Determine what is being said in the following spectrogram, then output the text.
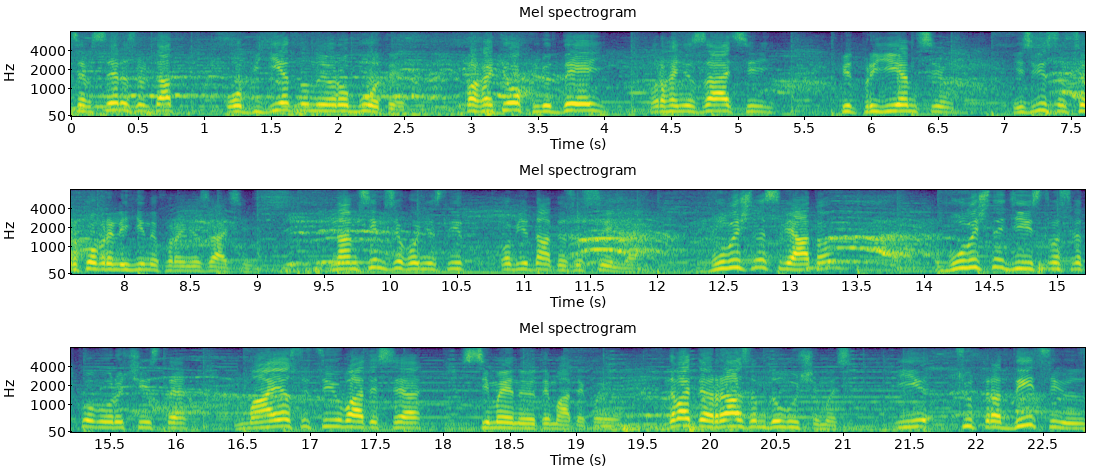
це все результат об'єднаної роботи багатьох людей, організацій, підприємців і, звісно, церков релігійних організацій. Нам всім сьогодні слід об'єднати зусилля. Вуличне свято, вуличне дійство святкове урочисте має асоціюватися з сімейною тематикою. Давайте разом долучимось і цю традицію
